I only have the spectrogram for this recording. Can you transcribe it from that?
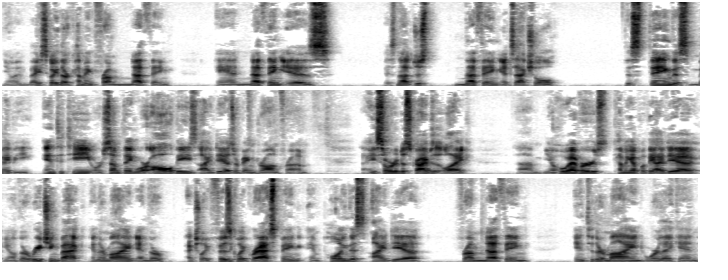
you know, and basically they're coming from nothing. And nothing is, it's not just nothing, it's actual, this thing, this maybe entity or something where all these ideas are being drawn from. Uh, he sort of describes it like, um, you know, whoever's coming up with the idea, you know, they're reaching back in their mind and they're actually physically grasping and pulling this idea from nothing into their mind where they can,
